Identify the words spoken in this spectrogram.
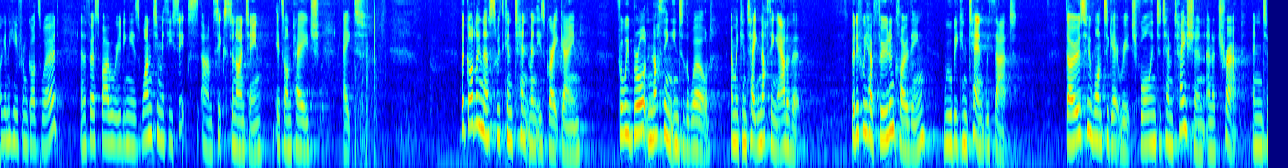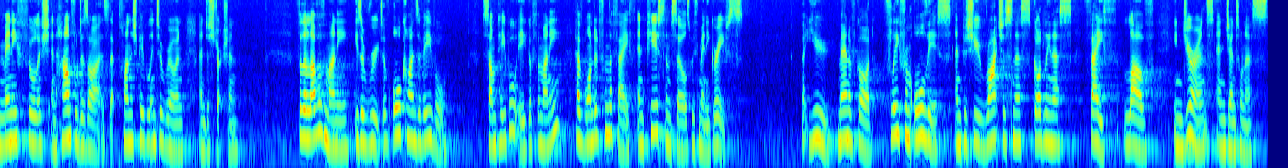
We're going to hear from God's word. And the first Bible reading is 1 Timothy 6, um, 6 to 19. It's on page 8. But godliness with contentment is great gain, for we brought nothing into the world, and we can take nothing out of it. But if we have food and clothing, we will be content with that. Those who want to get rich fall into temptation and a trap, and into many foolish and harmful desires that plunge people into ruin and destruction. For the love of money is a root of all kinds of evil. Some people, eager for money, have wandered from the faith and pierced themselves with many griefs. But you, man of God, flee from all this and pursue righteousness, godliness, faith, love, endurance, and gentleness.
